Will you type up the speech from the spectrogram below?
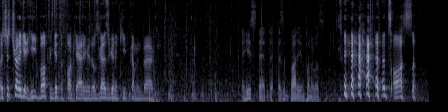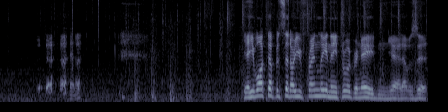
Let's just try to get heat buff and get the fuck out of here. Those guys are gonna keep coming back. He's dead. There's a body in front of us. That's awesome. And Yeah, he walked up and said, "Are you friendly?" And then he threw a grenade, and yeah, that was it.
